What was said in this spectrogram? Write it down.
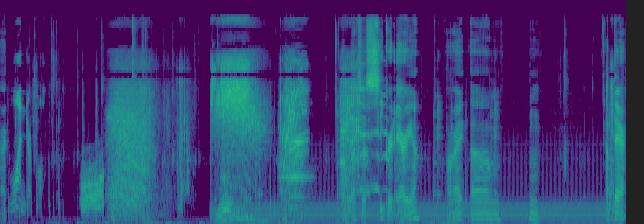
Alright. Wonderful. Oh, That's a secret area. Alright, um... Hmm. Up there.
